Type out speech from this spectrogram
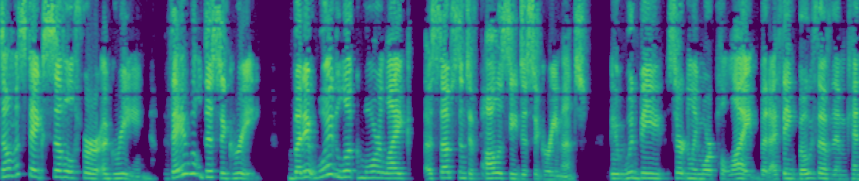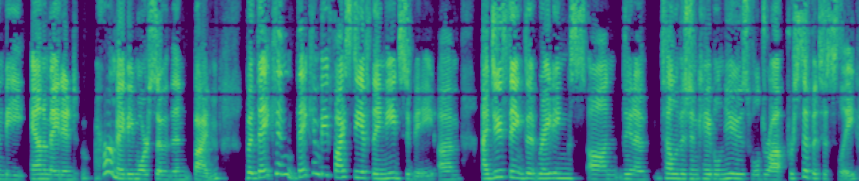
Don't mistake civil for agreeing. They will disagree, but it would look more like a substantive policy disagreement. It would be certainly more polite, but I think both of them can be animated, her maybe more so than Biden, but they can they can be feisty if they need to be. Um, I do think that ratings on you know television cable news will drop precipitously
